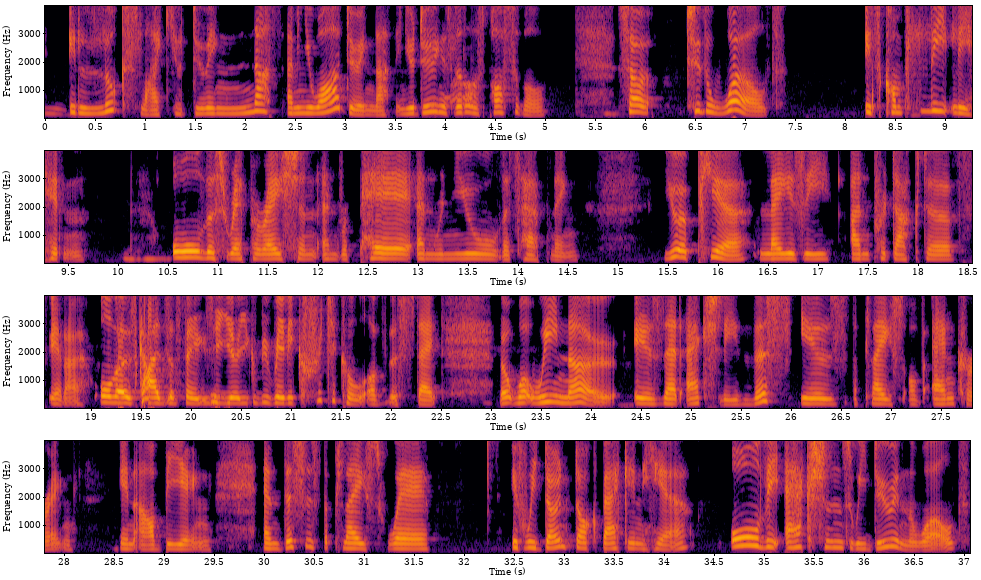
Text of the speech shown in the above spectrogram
mm. it looks like you're doing nothing. I mean, you are doing nothing. You're doing as little as possible. So to the world, it's completely hidden. all this reparation and repair and renewal that's happening, you appear lazy, unproductive, you know, all those kinds of things. You, know, you can be really critical of the state. But what we know is that actually this is the place of anchoring in our being. And this is the place where if we don't dock back in here, all the actions we do in the world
